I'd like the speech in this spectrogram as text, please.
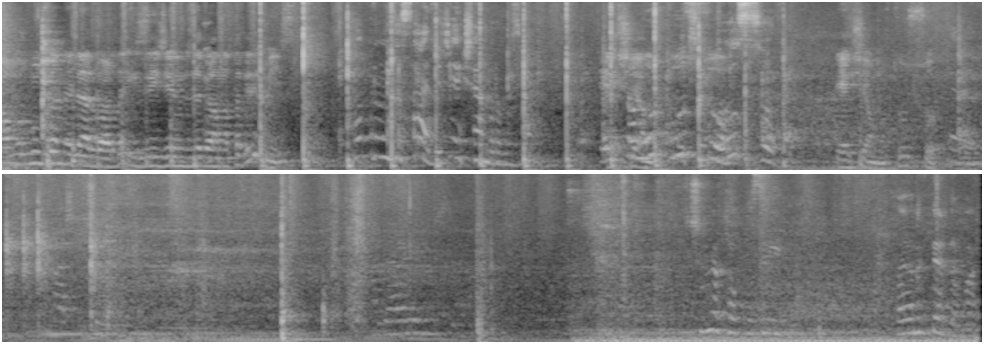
Hamurumuzda neler vardı? İzleyicilerimize bir anlatabilir miyiz? Hamurumuzda sadece ekşi hamurumuz var. Ekşi hamur, tuz, su. Tuz, su. ekşi hamur, tuz, su. Evet. Başka bir şey yok. Şunlar toplusu iyi. Dayanıklar da var.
